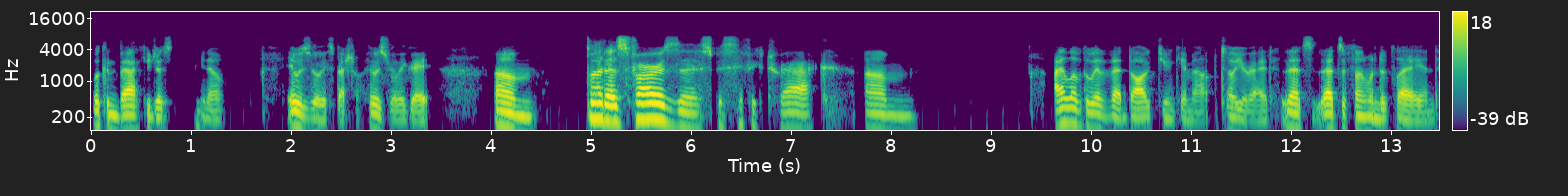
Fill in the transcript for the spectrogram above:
looking back, you just, you know, it was really special. It was really great. Um, but as far as a specific track, um, I love the way that that Dawg tune came out. Telluride. That's that's a fun one to play, and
